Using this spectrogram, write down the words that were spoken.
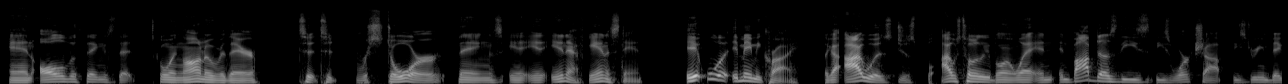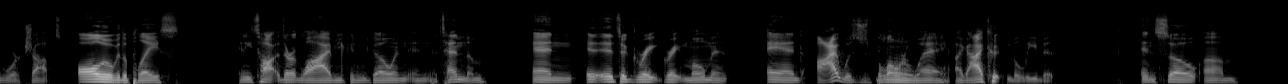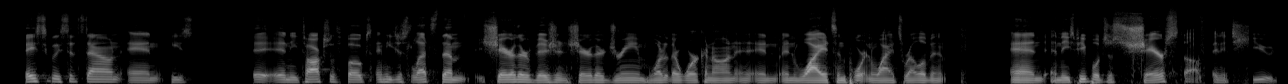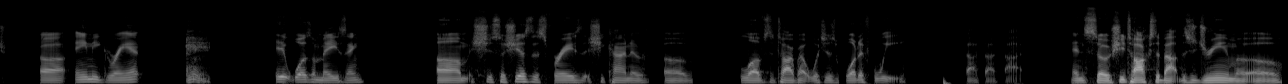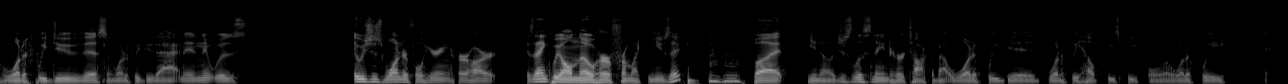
and all the things that's going on over there to to restore things in, in, in Afghanistan. It would it made me cry. Like I, I was just I was totally blown away. And and Bob does these these workshops, these Dream Big workshops all over the place. And he taught they're live. You can go and, and attend them. And it, it's a great, great moment. And I was just blown away. Like I couldn't believe it. And so um basically sits down and he's and he talks with folks and he just lets them share their vision, share their dream, what they're working on and, and, and why it's important, why it's relevant. And and these people just share stuff and it's huge. Uh Amy Grant, it was amazing. Um she so she has this phrase that she kind of of loves to talk about, which is what if we dot dot dot. And so she talks about this dream of, of what if we do this and what if we do that. And, and it was it was just wonderful hearing her heart because I think we all know her from like music, Mm-hmm. but you know, just listening to her talk about what if we did, what if we helped these people, or what if we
